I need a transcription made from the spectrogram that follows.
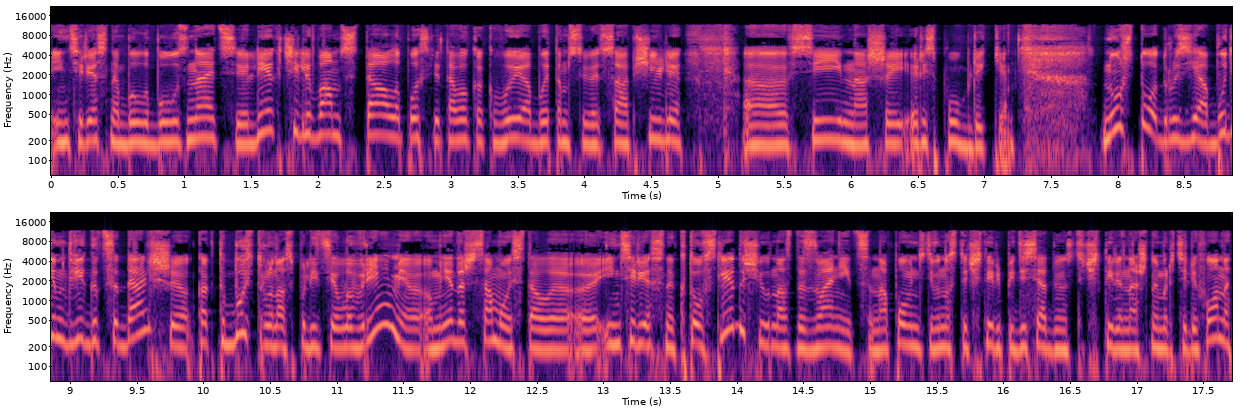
интересно было бы узнать, легче ли вам стало после того, как вы об этом сообщили всей нашей республике. Ну что, друзья, будем двигаться дальше. Как-то быстро у нас полетело время. Мне даже самой стало интересно, кто в следующий у нас дозвонится. Напомните, 94 50 94 наш номер телефона.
